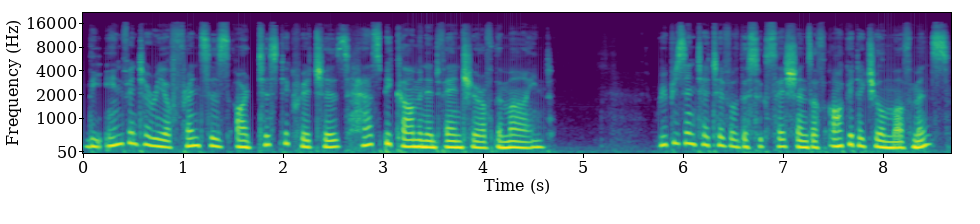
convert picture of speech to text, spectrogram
the inventory of France's artistic riches has become an adventure of the mind. Representative of the successions of architectural movements,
